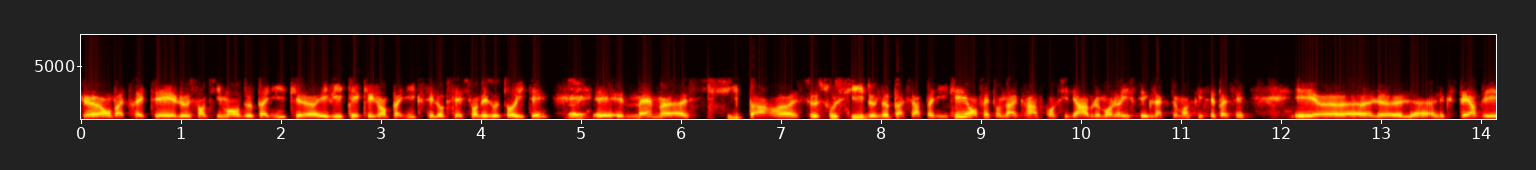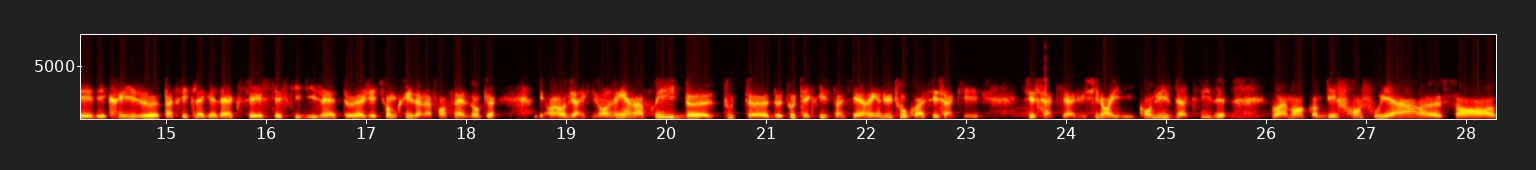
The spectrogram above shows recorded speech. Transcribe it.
qu'on va traiter le sentiment de panique, euh, éviter que les gens paniquent, c'est l'obsession des autorités. Et même euh, si par euh, ce souci de ne pas faire paniquer, en fait, on aggrave considérablement le risque. C'est exactement ce qui s'est passé. Et l'expert des, des, crises, Patrick Lagadec, c'est ce qu'il disait de la gestion de crise à la française. Donc, on dirait qu'ils n'ont rien appris de toutes, de toutes les crises passées, rien du tout. quoi. C'est ça qui est, c'est ça qui est hallucinant. Ils conduisent la crise vraiment comme des franchouillards, sans,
